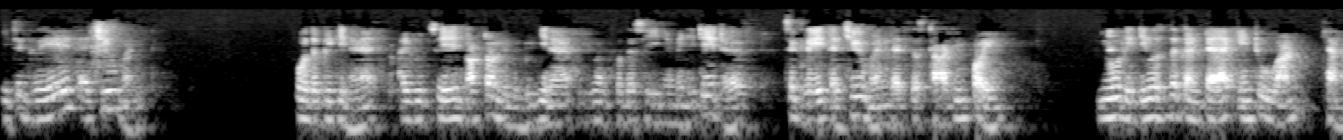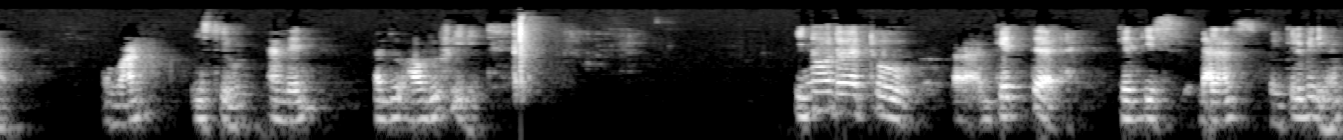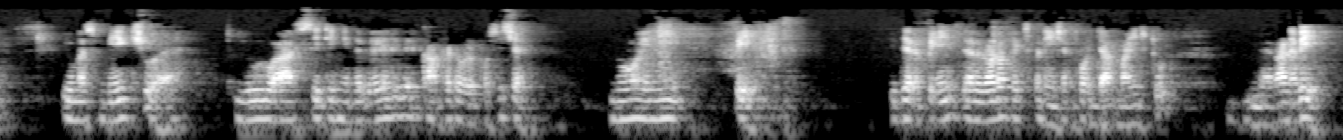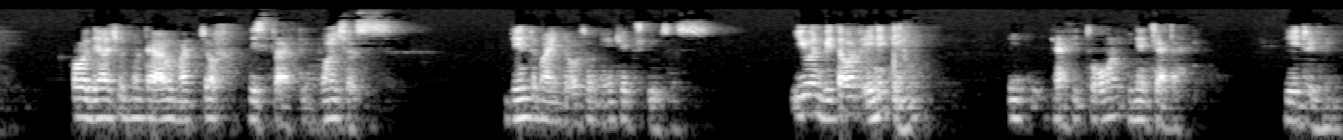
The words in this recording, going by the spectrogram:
It's a great achievement for the beginner. I would say not only the beginner, even for the senior meditators, it's a great achievement. That's the starting point. You reduce the contact into one channel one institute and then how do, you feel it? In order to uh, get the get this balance, equilibrium, you must make sure you are sitting in a very, very comfortable position. No any pain. If there are pains, there are a lot of explanation for the minds to run away. Oh, or there should not have much of distracting noises. Then the mind also make excuses. Even without anything, it has its own inner chatter. Daydreaming,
